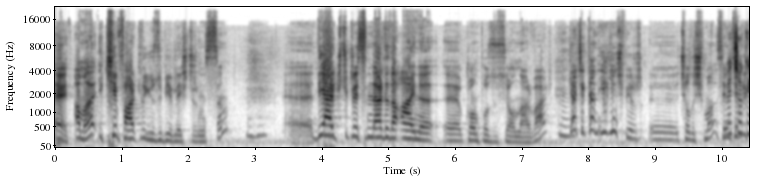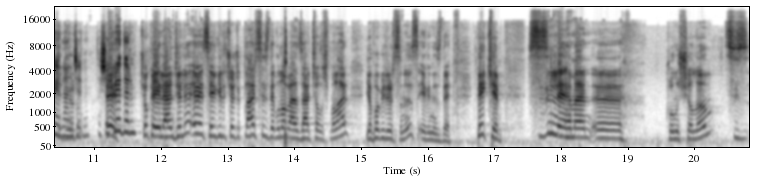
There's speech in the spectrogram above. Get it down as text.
Evet ama iki farklı yüzü birleştirmişsin. Ee, diğer küçük resimlerde de aynı e, kompozisyonlar var. Gerçekten ilginç bir e, çalışma. Seni Ve çok tebrik ediyorum. eğlenceli. Teşekkür Evet, ederim. Çok eğlenceli. Evet sevgili çocuklar siz de buna benzer çalışmalar yapabilirsiniz evinizde. Peki sizinle hemen e, konuşalım. Siz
